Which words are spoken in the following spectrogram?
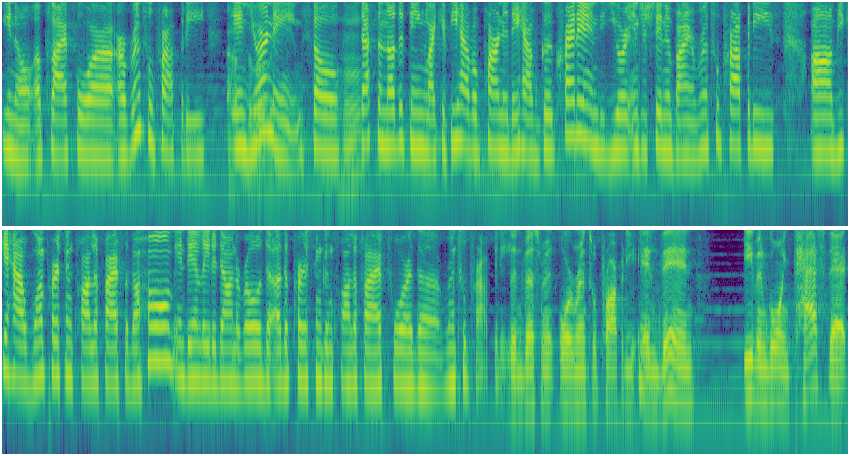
you know, apply for a rental property Absolutely. in your name. So mm-hmm. that's another thing. Like if you have a partner, they have good credit and you're interested in buying rental properties, um, you can have one person qualify for the home and then later down the road, the other person can qualify for the rental property. The investment or rental property. Yeah. And then even going past that,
